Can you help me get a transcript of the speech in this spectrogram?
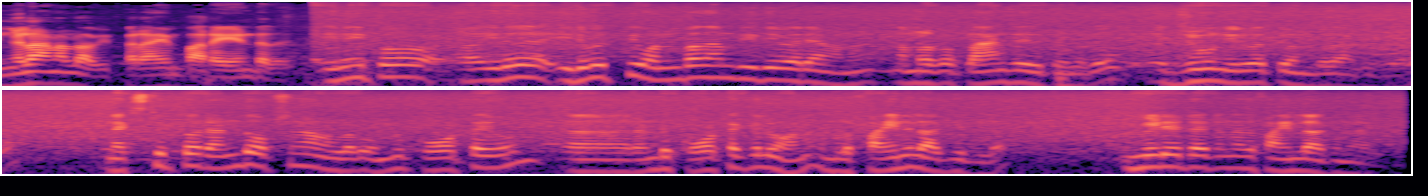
നിങ്ങളാണല്ലോ അഭിപ്രായം പറയേണ്ടത്. ഇനിയിപ്പോൾ ഇത് ഇരുപത്തി ഒൻപതാം തീയതി വരെയാണ് നമ്മളിപ്പോൾ പ്ലാൻ ചെയ്തിട്ടുള്ളത്. ജൂൺ ഇരുപത്തി ഒൻപതാം തീയതി വരെ. നെക്സ്റ്റ് ഇപ്പോൾ രണ്ട് ഓപ്ഷനാണുള്ളത് ഒന്ന് കോട്ടയവും രണ്ട് കോട്ടക്കലുമാണ്. നമ്മൾ ഫൈനലാക്കിയിട്ടില്ല ഇമ്മീഡിയറ്റ് ആയിട്ട് തന്നെ അത് ഫൈനലാക്കുന്നതായിരിക്കും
